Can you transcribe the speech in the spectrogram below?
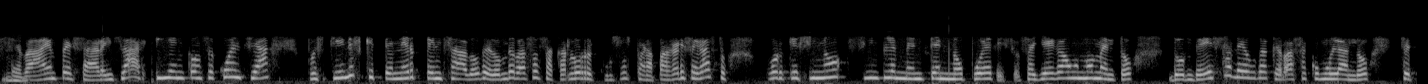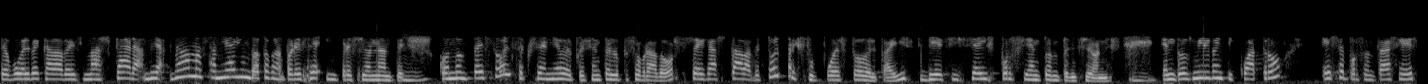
se va a empezar a inflar y en consecuencia, pues tienes que tener pensado de dónde vas a sacar los recursos para pagar ese gasto, porque si no simplemente no puedes. O sea, llega un momento donde de esa deuda que vas acumulando se te vuelve cada vez más cara. Mira, nada más a mí hay un dato que me parece impresionante. Cuando empezó el sexenio del presidente López Obrador, se gastaba de todo el presupuesto del país 16% en pensiones. En 2024 ese porcentaje es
